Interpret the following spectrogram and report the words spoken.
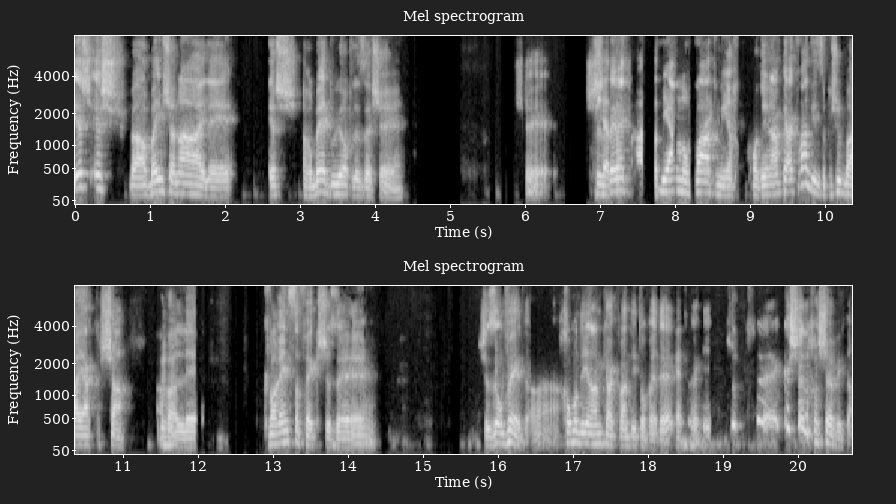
יש, יש, ב-40 שנה האלה, יש הרבה עדויות לזה ש... ש... שזה שהתופעה באמת כלייה נובעת מהמודינמיקה הקוונטית, זה פשוט בעיה קשה, אבל uh, כבר אין ספק שזה... שזה עובד, הכרומודינמיקה הקוונטית עובדת, כן. פשוט uh, קשה לחשב איתה.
